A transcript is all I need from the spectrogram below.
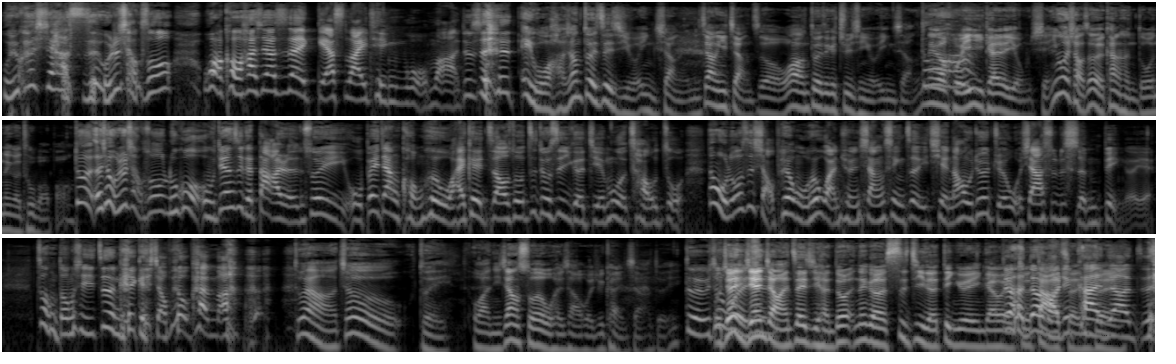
我就快吓死了，我就想说，哇靠，他现在是在 gaslighting 我嘛？就是，哎、欸，我好像对这集有印象，你这样一讲之后，我好像对这个剧情有印象，啊、那个回忆开始涌现。因为我小时候也看很多那个兔宝宝。对，而且我就想说，如果我今天是个大人，所以我被这样恐吓，我还可以知道说这就是一个节目的操作。但我如果是小朋友，我会完全相信这一切，然后我就会觉得我现在是不是生病了耶？这种东西真的可以给小朋友看吗？对啊，就对。哇，你这样说的，我很想回去看一下。对，对，我，觉得你今天讲完这一集，很多那个四季的订阅应该会就大增。很多人跑去看这样子。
